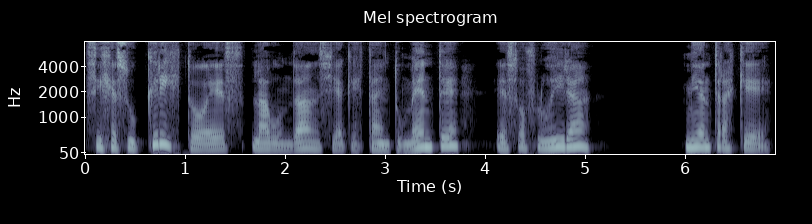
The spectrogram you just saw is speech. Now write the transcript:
Si Jesucristo es la abundancia que está en tu mente, eso fluirá. Mientras que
